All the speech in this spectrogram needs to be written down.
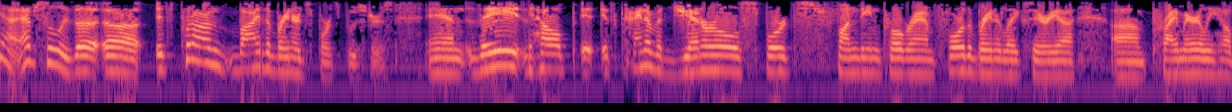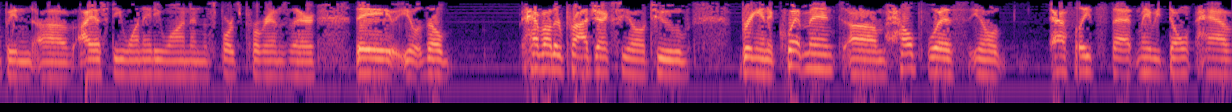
Yeah, absolutely. The uh, it's put on by the Brainerd Sports Boosters, and they help. It, it's kind of a general sports funding program for the Brainerd Lakes area, um, primarily helping uh, ISD 181 and the sports programs there. They, you know, they'll have other projects, you know, to bring in equipment, um, help with, you know, athletes that maybe don't have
